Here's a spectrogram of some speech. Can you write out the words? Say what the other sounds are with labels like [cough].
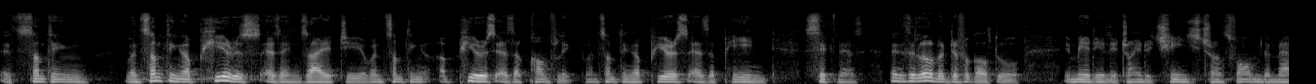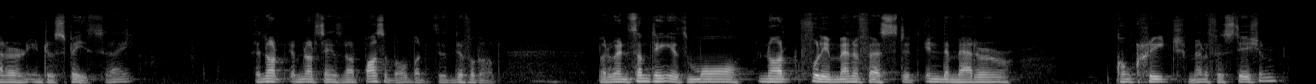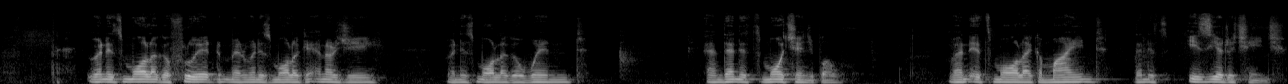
It's something, when something appears as anxiety, when something appears as a conflict, when something appears as a pain, sickness, then it's a little bit difficult to immediately trying to change, transform the matter into space, right? Not, I'm not saying it's not possible, but it's difficult. But when something is more not fully manifested in the matter, concrete manifestation, when it's more like a fluid, when it's more like an energy, when it's more like a wind, and then it's more changeable. When it's more like a mind, then it's easier to change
